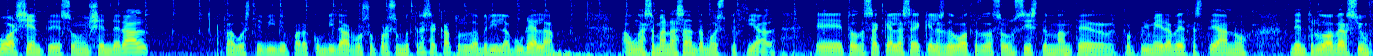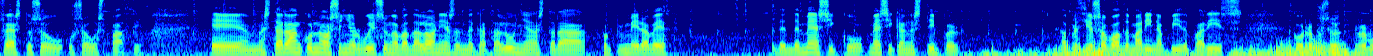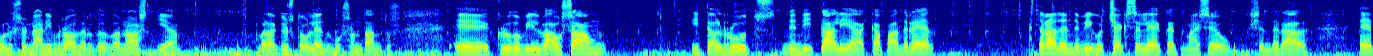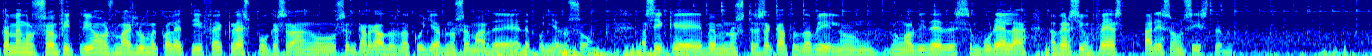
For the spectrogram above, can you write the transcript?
Boa xente, son xenderal, fago este vídeo para convidarvos o próximo 3 a 4 de abril a Burela a unha Semana Santa moi especial. Eh, todas aquelas e aqueles devotos da Sound System van ter por primeira vez este ano dentro do Aversion Fest o seu, o seu espacio. Eh, estarán con nós o señor Wilson a Badalonias dende Cataluña, estará por primeira vez dende México, Mexican Stipper a preciosa voz de Marina Pi de París, co Revolucionari brother de Donostia, verdad que estou lendo porque son tantos, eh, Crudo Bilbao Sound, Ital Roots, dende Italia, Capa Dread, estará dende Vigo Check Selected, máis eu, xenderal, e eh, tamén os anfitrións máis Lume Collective e Crespo que serán os encargados de acollernos e máis de, de poñer o son. Así que vémonos 3 a 4 de abril, non, non olvidedes en Burela a Version Fest Area Sound System.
